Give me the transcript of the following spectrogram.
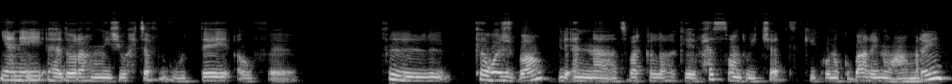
يعني هادو راهم يجيو حتى في الكوتي أو في في كوجبة لأن تبارك الله بحال الساندويتشات كيكونوا كبارين وعامرين.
